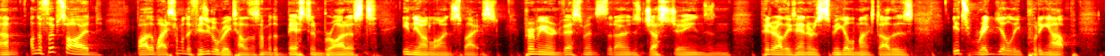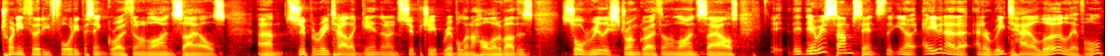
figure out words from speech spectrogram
Um, on the flip side, by the way, some of the physical retailers are some of the best and brightest in the online space. Premier Investments that owns Just Jeans and Peter Alexander Smiggle, amongst others, it's regularly putting up 20, 30, 40% growth in online sales. Um, Super Retail, again, that owns Supercheap, Rebel, and a whole lot of others, saw really strong growth in online sales. There is some sense that, you know, even at a, at a retailer level,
